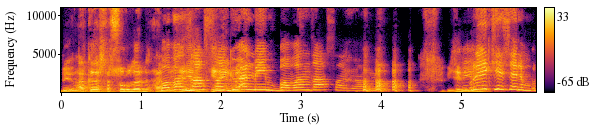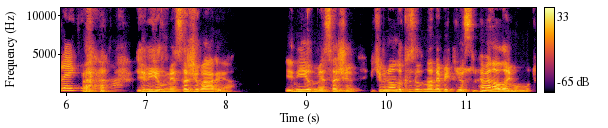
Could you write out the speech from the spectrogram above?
Bir, arkadaşlar sorularınız... Ha, Babanıza asla yeni, güvenmeyin. Babanıza asla güvenmeyin. yeni, yıl, burayı keselim. Burayı keselim. Tamam. yeni yıl mesajı var ya. Yeni yıl mesajı. 2019 yılında ne bekliyorsun? Hemen alayım Umut.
